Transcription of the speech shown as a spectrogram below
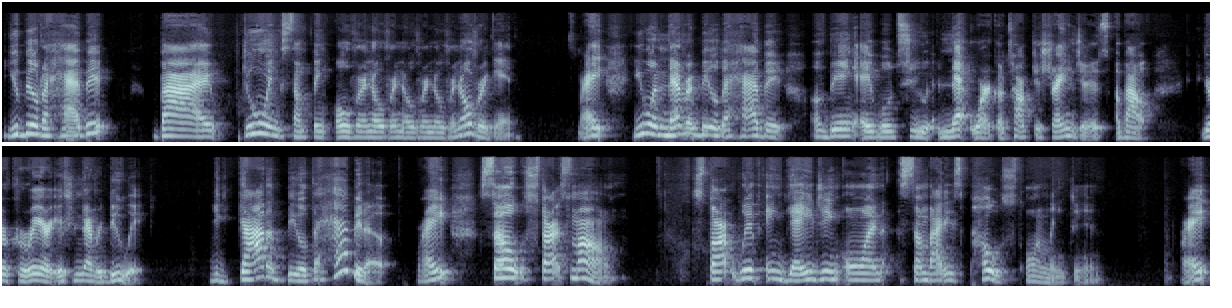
You build a habit by doing something over and over and over and over and over again right? You will never build a habit of being able to network or talk to strangers about your career if you never do it. You got to build the habit up, right? So start small. Start with engaging on somebody's post on LinkedIn, right?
